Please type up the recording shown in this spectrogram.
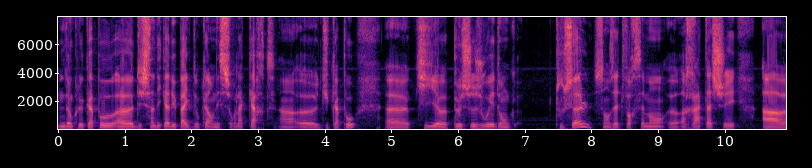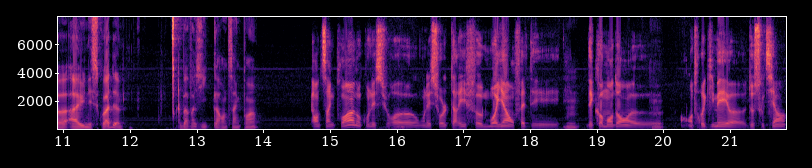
donc le capot euh, du syndicat du Pike. Donc là, on est sur la carte hein, euh, du capot euh, qui peut se jouer donc tout seul, sans être forcément rattaché à, une escouade. Bah vas-y, 45 points. 45 points, donc on est sur, on est sur le tarif moyen en fait des, hmm. des commandants hmm. entre guillemets de soutien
